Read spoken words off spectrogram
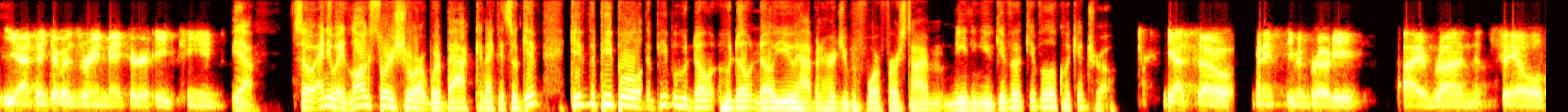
Yeah, I think it was Rainmaker 18. Yeah. So anyway, long story short, we're back connected. So give give the people the people who don't who don't know you, haven't heard you before, first time meeting you, give a give a little quick intro. Yeah. So my name's Steven Broudy. I run sales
